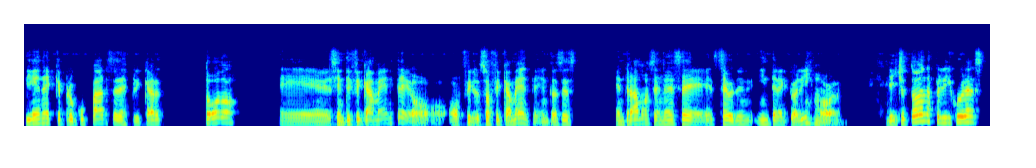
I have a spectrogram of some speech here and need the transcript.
tiene que preocuparse de explicar todo eh, científicamente o, o, filosóficamente. Entonces, entramos en ese pseudo intelectualismo, ¿verdad? De hecho, todas las películas,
